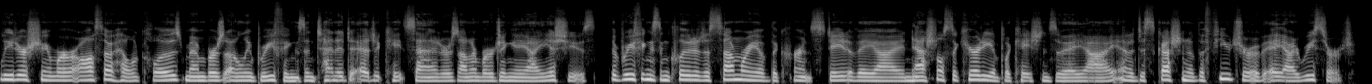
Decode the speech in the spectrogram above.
Leader Schumer also held closed members only briefings intended to educate senators on emerging AI issues. The briefings included a summary of the current state of AI national security implications of AI and a discussion of the future of AI research.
